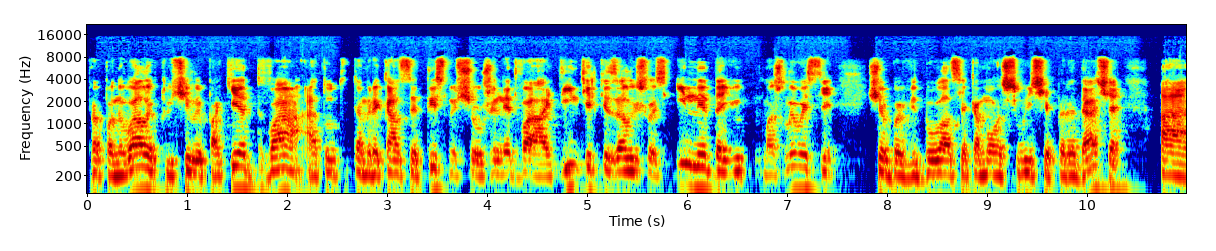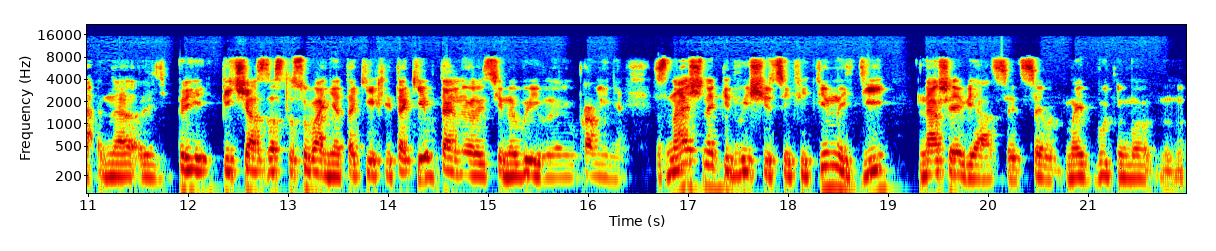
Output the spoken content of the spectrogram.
пропонували, включили пакет 2, а тут американці тиснуть, що вже не 2, а один тільки залишилось, і не дають можливості, щоб відбувалася якомога швидше передача. А на при під час застосування таких літаків дальнього радіаційного виявлення і управління значно підвищується ефективність дій нашої авіації. Це в майбутньому ну,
